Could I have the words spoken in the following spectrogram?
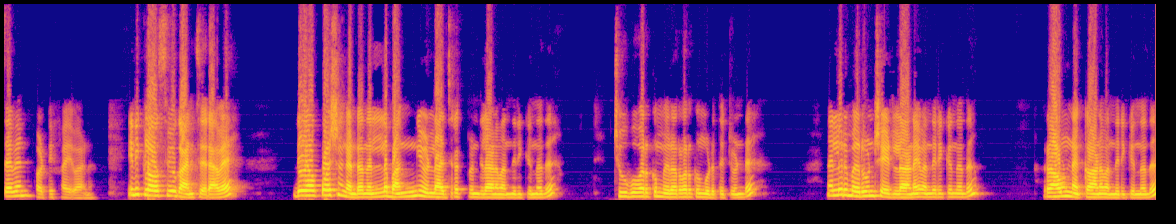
സെവൻ ഫോർട്ടി ഫൈവ് ആണ്. ഇനി ക്ലോസ് വ്യൂ കാണിച്ചു തരാവേ. ഡേ പോർഷൻ കണ്ടോ? നല്ല ഭംഗിയുള്ള അജ്രക് പ്രിന്റിലാണ് വന്നിരിക്കുന്നത്. ട്യൂബ് വർക്കും മിറർ വർക്കും കൊടുത്തിട്ടുണ്ട്. നല്ലൊരു മെറൂൺ ഷെയ്ഡിലാണ് വന്നിരിക്കുന്നത്. റൗണ്ട് നെക്കാണ് വന്നിരിക്കുന്നത്.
